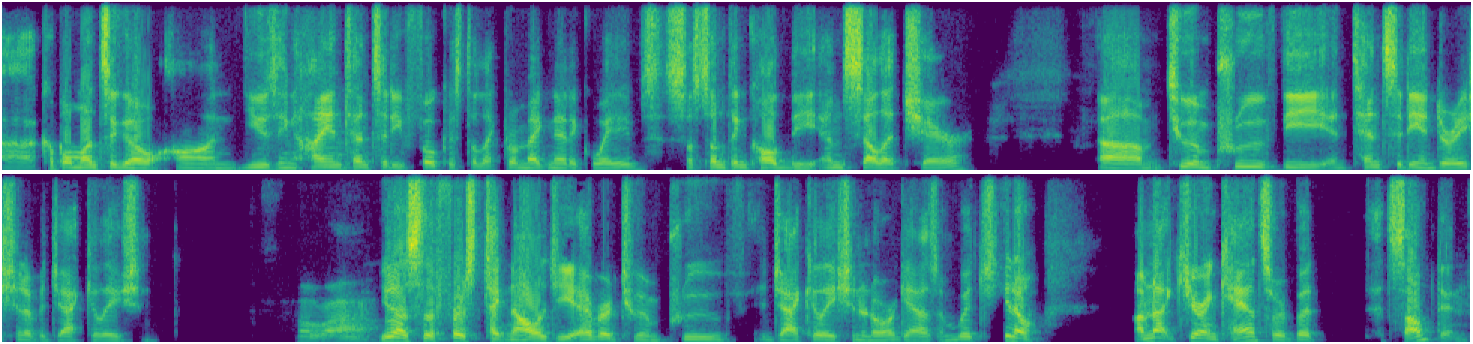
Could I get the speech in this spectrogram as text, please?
uh, a couple months ago on using high intensity focused electromagnetic waves so something called the Emsella chair um, to improve the intensity and duration of ejaculation. Oh wow. You know it's the first technology ever to improve ejaculation and orgasm which you know i'm not curing cancer but it's something.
